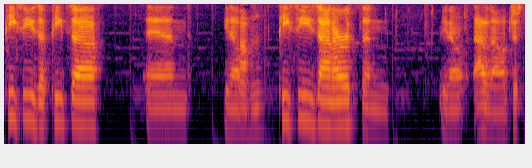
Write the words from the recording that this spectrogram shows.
PCs of pizza and you know Uh-huh. PCs on Earth, and you know, I don't know, just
